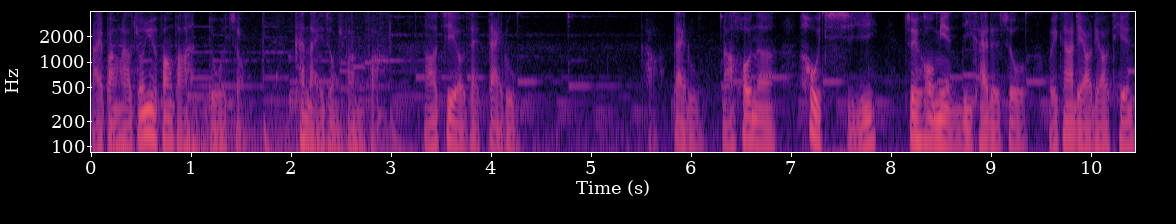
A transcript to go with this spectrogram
来帮他做，因为方法很多种，看哪一种方法，然后借由再带入，好带入，然后呢后期最后面离开的时候，我会跟他聊聊天，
